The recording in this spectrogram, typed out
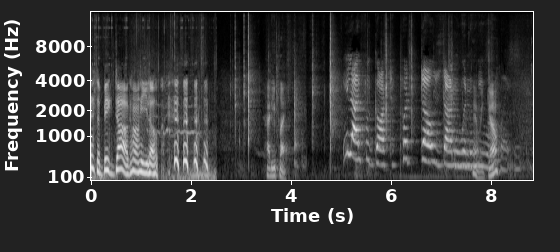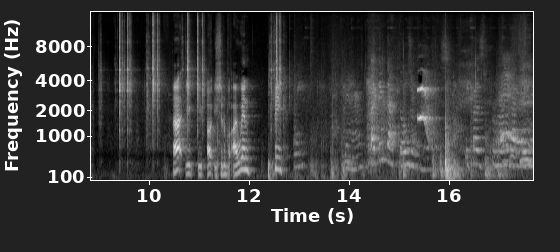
That's a big dog, huh, Hilo? How do you play? Eli forgot to put those down when There we, we were go. playing. Ah, you, you, oh, you should have. I win. Pink. I think that those are the ones. Because remember that they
